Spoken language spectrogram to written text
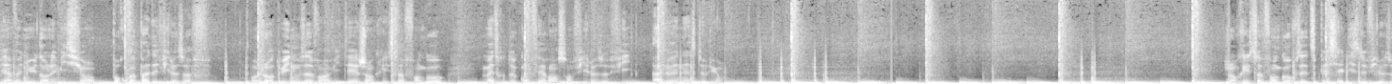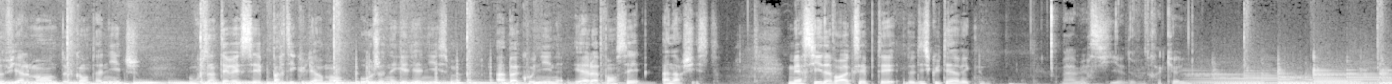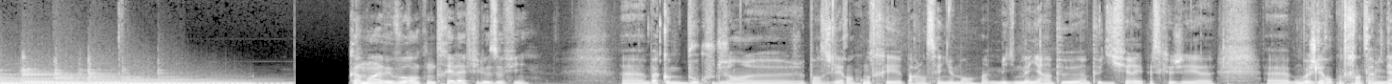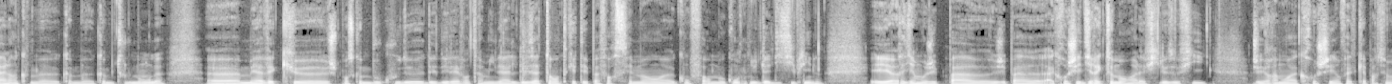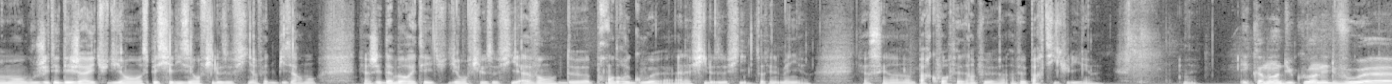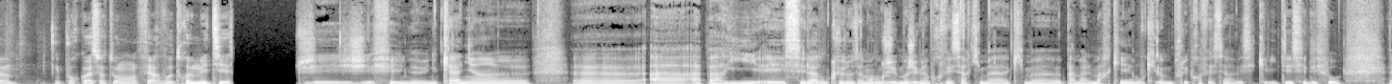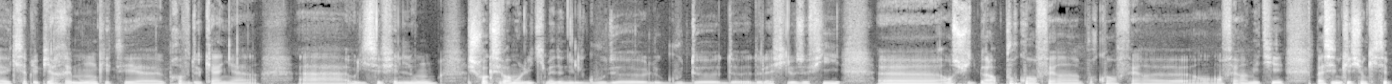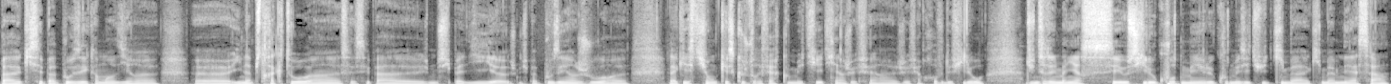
Bienvenue dans l'émission Pourquoi pas des philosophes Aujourd'hui, nous avons invité Jean-Christophe Angot, maître de conférence en philosophie à l'ENS de Lyon. Jean-Christophe Angot, vous êtes spécialiste de philosophie allemande, de Kant à Nietzsche. Vous vous intéressez particulièrement au jeune hegelianisme, à Bakounine et à la pensée anarchiste. Merci d'avoir accepté de discuter avec nous. Bah, merci de votre accueil. Comment avez-vous rencontré la philosophie? Euh, bah, comme beaucoup de gens, euh, je pense, je l'ai rencontré par l'enseignement, mais d'une manière un peu un peu différée parce que j'ai euh, bon, bah, je l'ai rencontré en terminale, hein, comme comme comme tout le monde, mais avec, je pense, comme beaucoup d'élèves en terminale, des attentes qui n'étaient pas forcément conformes au contenu de la discipline. Et à dire, moi, j'ai pas j'ai pas accroché directement à la philosophie. J'ai vraiment accroché en fait qu'à partir du moment où j'étais déjà étudiant spécialisé en philosophie, en fait, bizarrement. J'ai d'abord été étudiant en philosophie avant de prendre goût à la philosophie, d'une certaine manière. C'est un parcours fait un peu, un peu particulier. Et comment, du coup, en êtes-vous euh, et pourquoi surtout en faire votre métier? J'ai fait une, une cagne hein, euh, euh, à, à, Paris. Et c'est là donc notamment donc moi j'ai eu un professeur qui m'a qui m'a pas mal marqué donc qui comme tous les professeurs avait ses qualités ses défauts euh, qui s'appelait Pierre Raymond qui était prof de cagne à, au lycée Fénelon. Je crois que c'est vraiment lui qui m'a donné le goût de le goût de, de, la philosophie. Ensuite alors pourquoi en faire un pourquoi en faire en, faire un métier? Bah, c'est une question qui s'est pas qui s'est pas posée comment dire in abstracto hein, c'est pas je me suis pas dit je me suis pas posé un jour euh, la question qu'est-ce que je voudrais faire comme métier? Tiens, je vais faire, je vais faire prof de philo. D'une certaine manière, c'est aussi le cours de mes, le cours de mes études qui m'a, qui m'a amené à ça.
